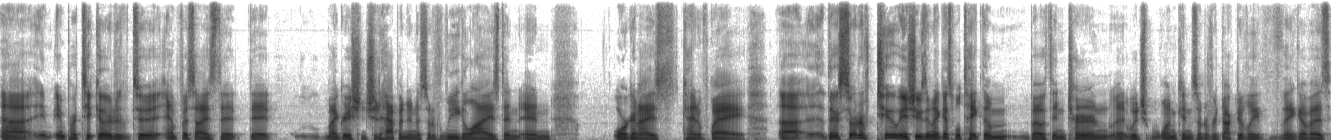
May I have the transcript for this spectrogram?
uh, in, in particular to, to emphasize that that migration should happen in a sort of legalized and and organized kind of way. Uh, there's sort of two issues, and I guess we'll take them both in turn, uh, which one can sort of reductively think of as,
